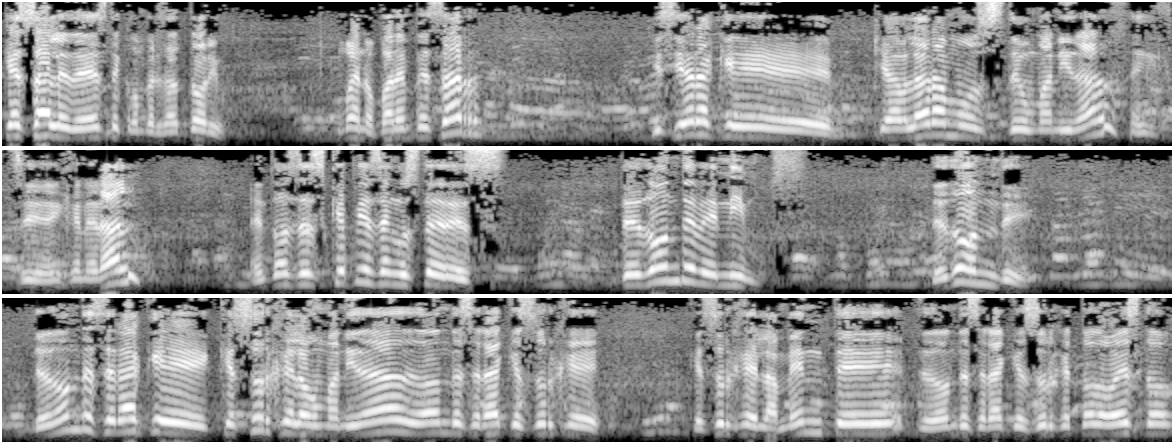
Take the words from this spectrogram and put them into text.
qué sale de este conversatorio. Bueno, para empezar, quisiera que, que habláramos de humanidad en, en general entonces, ¿qué piensan ustedes? ¿De dónde venimos? ¿De dónde? ¿De dónde será que, surge la humanidad? ¿De dónde será que surge, que surge la mente? ¿De dónde será que surge todo esto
